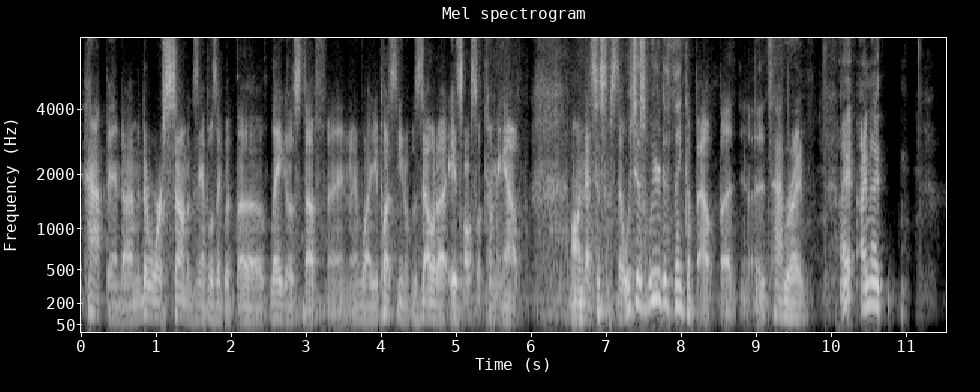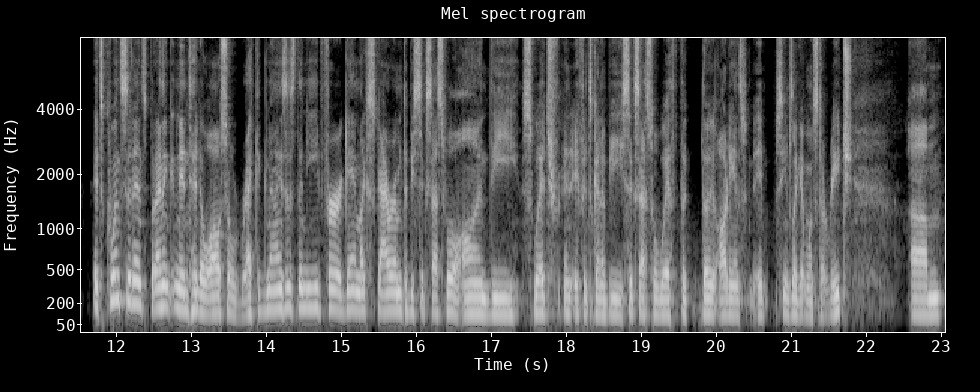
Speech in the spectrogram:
happened. I mean, there were some examples like with the Lego stuff and and why plus you know Zelda is also coming out on that system still, which is weird to think about, but you know, it's happening. Right. I, I, I it's coincidence, but I think Nintendo also recognizes the need for a game like Skyrim to be successful on the Switch, and if it's going to be successful with the, the audience, it seems like it wants to reach. Um,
